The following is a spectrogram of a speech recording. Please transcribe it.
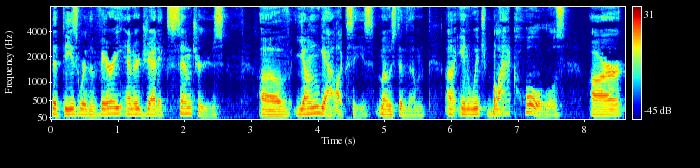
that these were the very energetic centers of young galaxies, most of them, uh, in which black holes are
